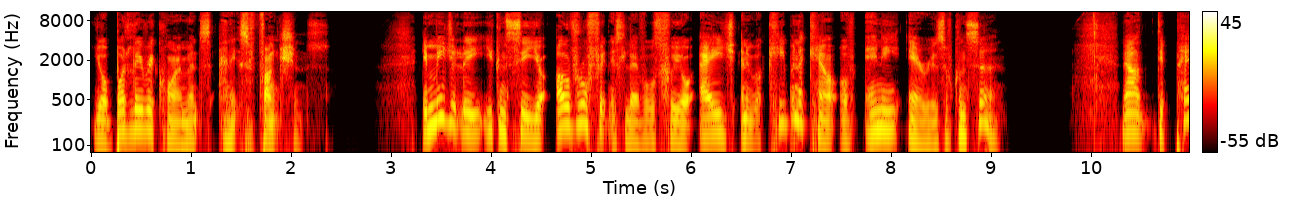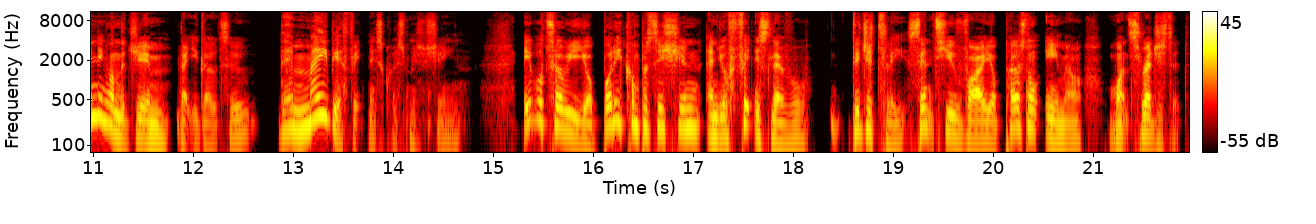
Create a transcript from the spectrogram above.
your bodily requirements and its functions. Immediately, you can see your overall fitness levels for your age and it will keep an account of any areas of concern. Now, depending on the gym that you go to, there may be a fitness quest machine. It will tell you your body composition and your fitness level digitally sent to you via your personal email once registered.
